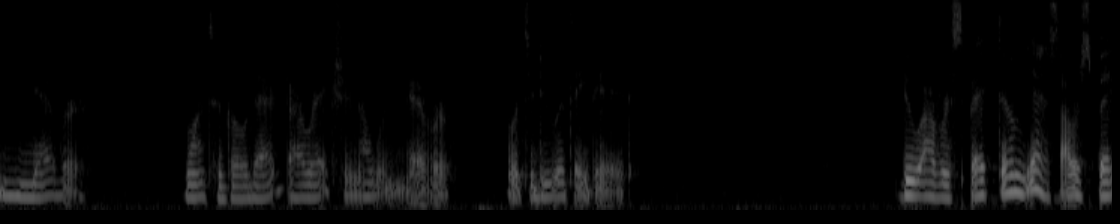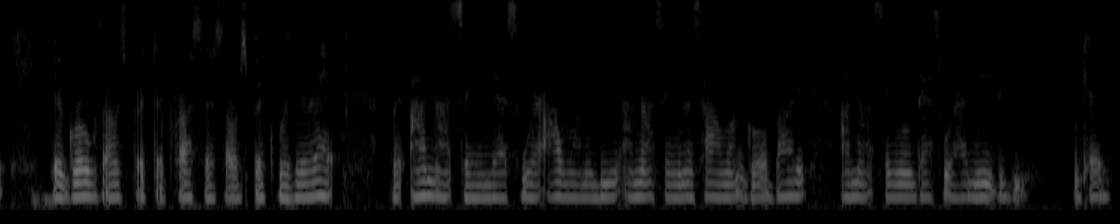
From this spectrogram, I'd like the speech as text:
never want to go that direction. I would never want to do what they did. Do I respect them? Yes, I respect their growth. I respect their process. I respect where they're at. But I'm not saying that's where I want to be. I'm not saying that's how I want to go about it. I'm not saying that's where I need to be. Okay.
